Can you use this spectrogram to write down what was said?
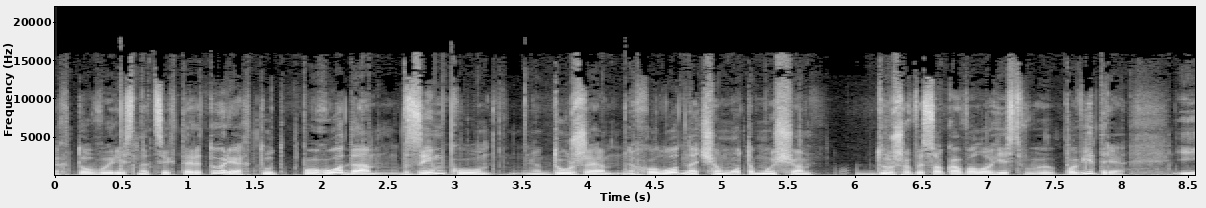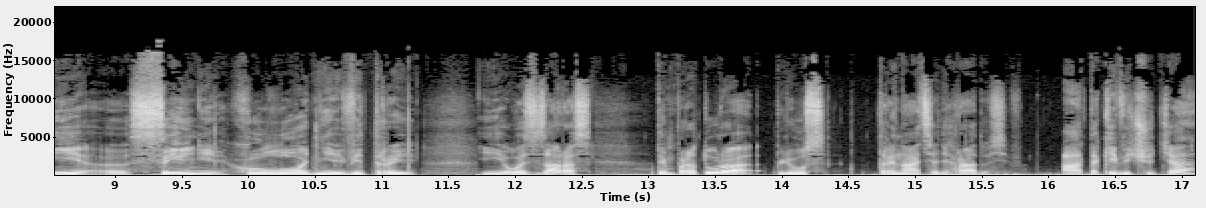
хто виріс на цих територіях. Тут погода взимку дуже холодна. Чому? Тому що дуже висока вологість повітря і е, сильні холодні вітри. І ось зараз температура плюс 13 градусів. А таке відчуття,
